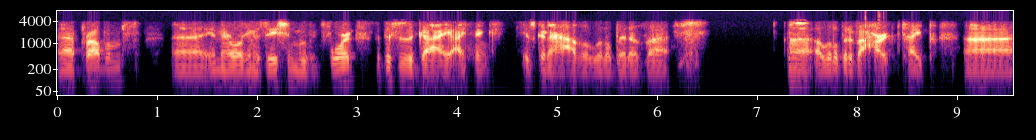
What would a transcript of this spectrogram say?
uh, problems uh, in their organization moving forward. But this is a guy I think is going to have a little bit of a uh, a little bit of a heart type, uh,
